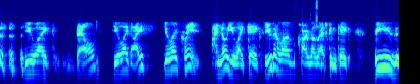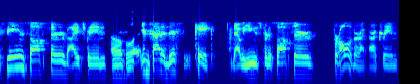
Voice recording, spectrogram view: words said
do you like bells? Do you like ice? Do you like cream? I know you like cake, so you're gonna love Carvel's ice cream cake. We use the same soft serve ice cream Oh boy. inside of this cake that we use for the soft serve for all of our, our cream.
